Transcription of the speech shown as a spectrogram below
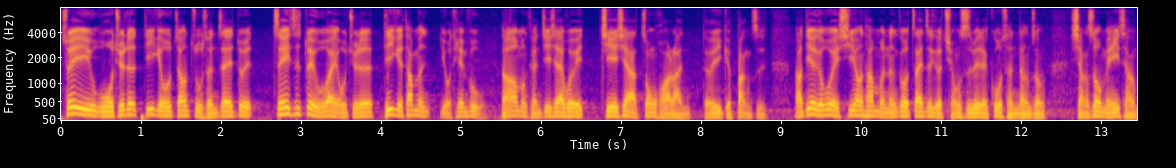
所以我觉得第一个，我想组成这一队这一支队伍外，我觉得第一个他们有天赋，然后我们可能接下来会接下中华蓝的一个棒子。然后第二个，我也希望他们能够在这个琼斯杯的过程当中，享受每一场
